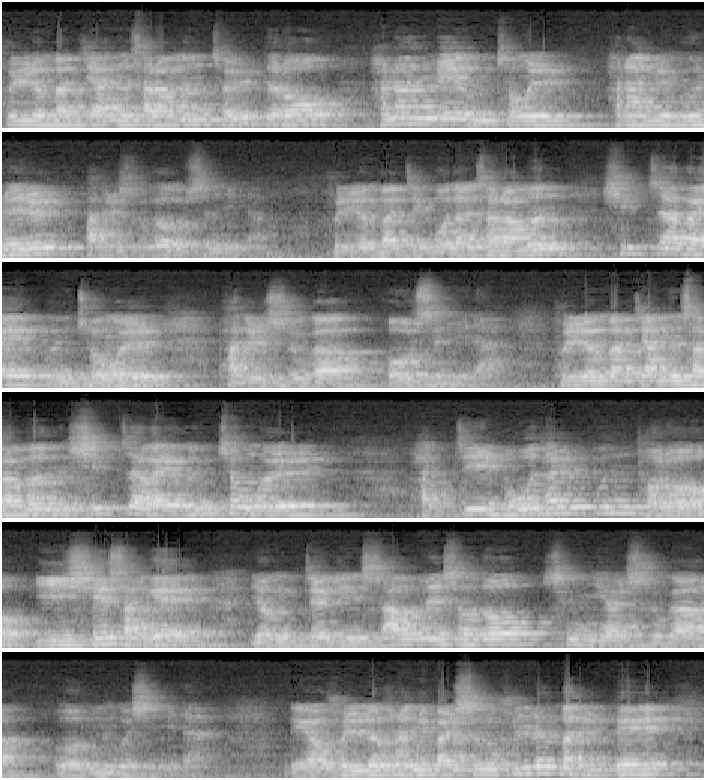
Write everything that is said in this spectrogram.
훈련받지 않는 사람은 절대로 하나님의 은총을 하나님의 은혜를 받을 수가 없습니다. 훈련받지 못한 사람은 십자가의 은총을 받을 수가 없습니다. 훈련받지 않는 사람은 십자가의 은총을 받지 못할 뿐더러 이 세상의 영적인 싸움에서도 승리할 수가 없는 것입니다. 내가 훈련, 하나님의 말씀을 훈련받을 때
